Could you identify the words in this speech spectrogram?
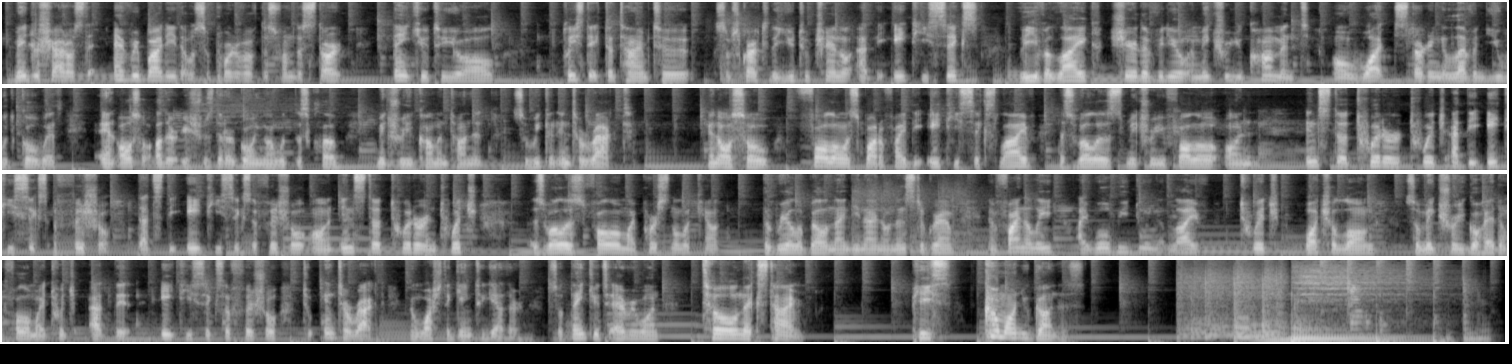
Major shoutouts to everybody that was supportive of this from the start. Thank you to you all. Please take the time to subscribe to the YouTube channel at the AT6. Leave a like, share the video, and make sure you comment on what starting 11 you would go with and also other issues that are going on with this club. Make sure you comment on it so we can interact. And also follow on Spotify the AT6 Live, as well as make sure you follow on Insta, Twitter, Twitch at the AT6 Official. That's the AT6 Official on Insta, Twitter, and Twitch, as well as follow my personal account, the Real Abel 99 on Instagram. And finally, I will be doing a live Twitch watch along so make sure you go ahead and follow my Twitch at the AT6 official to interact and watch the game together. So thank you to everyone. Till next time. Peace. Come on, you Gunners.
